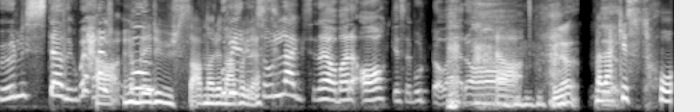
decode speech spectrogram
fullstendig. Hun blir ja, hun blir rusa når hun Hun, er på gress. hun legger seg ned og bare aker seg bortover. Og, Ja. Men jeg, Men det er ikke så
